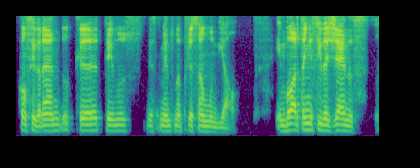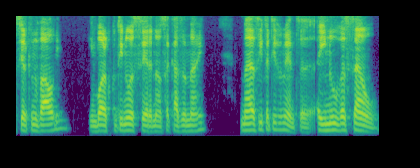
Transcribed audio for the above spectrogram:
considerando que temos neste momento uma projeção mundial. Embora tenha sido a Gênese o Silicon Valley, embora continue a ser a nossa casa-mãe, mas efetivamente a inovação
